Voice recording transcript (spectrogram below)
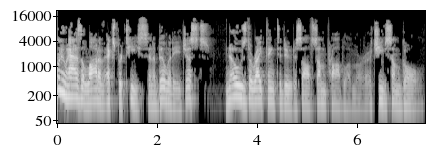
Someone who has a lot of expertise and ability just knows the right thing to do to solve some problem or achieve some goal.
